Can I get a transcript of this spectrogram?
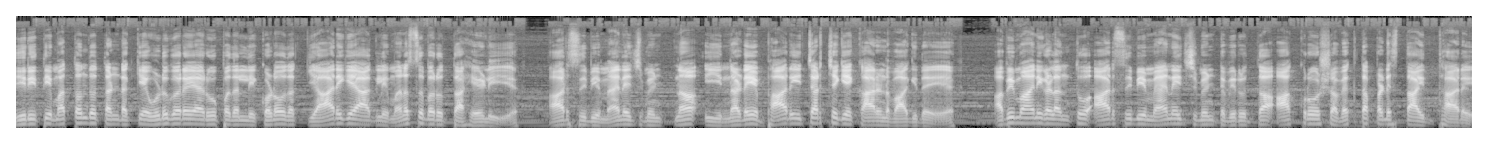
ಈ ರೀತಿ ಮತ್ತೊಂದು ತಂಡಕ್ಕೆ ಉಡುಗೊರೆಯ ರೂಪದಲ್ಲಿ ಕೊಡೋದಕ್ಕೆ ಯಾರಿಗೆ ಆಗಲಿ ಮನಸ್ಸು ಬರುತ್ತಾ ಹೇಳಿ. ಆರ್ ಸಿ ಬಿ ಮ್ಯಾನೇಜ್ಮೆಂಟ್ನ ಈ ನಡೆ ಭಾರಿ ಚರ್ಚೆಗೆ ಕಾರಣವಾಗಿದೆ. ಅಭಿಮಾನಿಗಳಂತೂ ಆರ್ ಸಿ ಬಿ ಮ್ಯಾನೇಜ್ಮೆಂಟ್ ವಿರುದ್ಧ ಆಕ್ರೋಶ ವ್ಯಕ್ತಪಡಿಸ್ತಾ ಇದ್ದಾರೆ.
